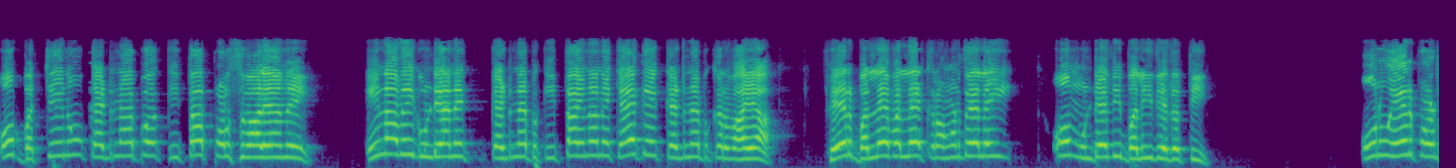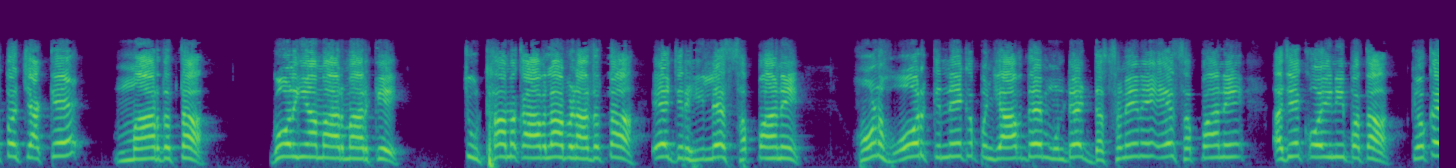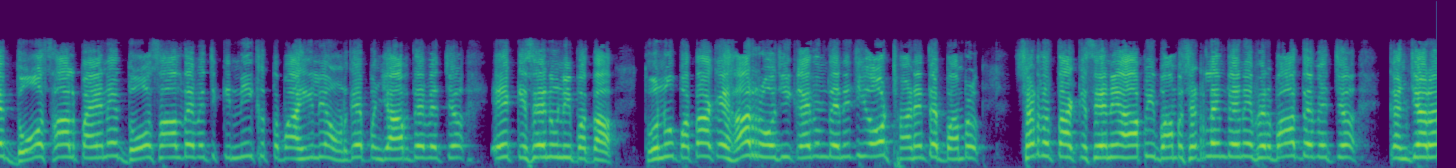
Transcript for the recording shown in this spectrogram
ਉਹ ਬੱਚੇ ਨੂੰ ਕਿਡਨੈਪ ਕੀਤਾ ਪੁਲਿਸ ਵਾਲਿਆਂ ਨੇ। ਇਹਨਾਂ ਦੇ ਗੁੰਡਿਆਂ ਨੇ ਕਿਡਨੈਪ ਕੀਤਾ, ਇਹਨਾਂ ਨੇ ਕਹਿ ਕੇ ਕਿਡਨੈਪ ਕਰਵਾਇਆ। ਫਿਰ ਬੱਲੇ ਬੱਲੇ ਕਰਾਉਣ ਦੇ ਲਈ ਉਹ ਮੁੰਡੇ ਦੀ ਬਲੀ ਦੇ ਦਿੱਤੀ। ਉਹਨੂੰ 에ਅਰਪੋਰਟ ਤੋਂ ਚੱਕ ਕੇ ਮਾਰ ਦਿੱਤਾ। ਗੋਲੀਆਂ ਮਾਰ-ਮਾਰ ਕੇ ਝੂਠਾ ਮੁਕਾਬਲਾ ਬਣਾ ਦਿੱਤਾ। ਇਹ ਜਰਹੀਲੇ ਸੱਪਾਂ ਨੇ। ਹੁਣ ਹੋਰ ਕਿੰਨੇ ਕੁ ਪੰਜਾਬ ਦੇ ਮੁੰਡੇ ਦੱਸਣੇ ਨੇ, ਇਹ ਸੱਪਾਂ ਨੇ, ਅਜੇ ਕੋਈ ਨਹੀਂ ਪਤਾ, ਕਿਉਂਕਿ 2 ਸਾਲ ਪਏ ਨੇ 2 ਸਾਲ ਦੇ ਵਿੱਚ ਕਿੰਨੀ ਕੁ ਤਬਾਹੀ ਲਿਆਉਣਗੇ ਪੰਜਾਬ ਦੇ ਵਿੱਚ, ਇਹ ਕਿਸੇ ਨੂੰ ਨਹੀਂ ਪਤਾ। ਤੁਹਾਨੂੰ ਪਤਾ ਕਿ ਹਰ ਰੋਜ਼ ਹੀ ਕਹਿ ਦਿੰਦੇ ਨੇ ਜੀ, ਉਹ ਥਾਣੇ ਤੇ ਬੰਬ ਸੱਟ ਦਿੱਤਾ ਕਿਸੇ ਨੇ, ਆਪ ਹੀ ਬੰਬ ਸੱਟ ਲੈਂਦੇ ਨੇ, ਫਿਰ ਬਾਅਦ ਦੇ ਵਿੱਚ ਕੰਜਰ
